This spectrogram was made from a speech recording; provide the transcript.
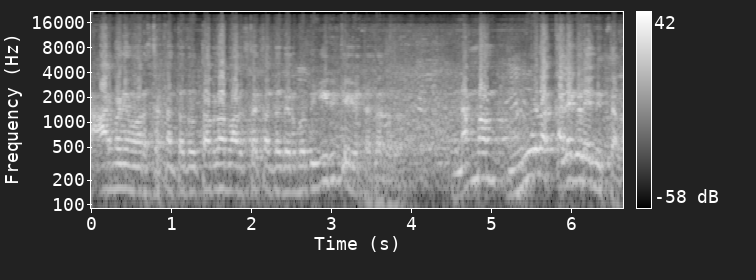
ಹಾರ್ಮೋನಿಯಂ ಬಾರಿಸ್ತಕ್ಕಂಥದ್ದು ತಬಲಾ ಬಾರಿಸ್ತಕ್ಕಂಥದ್ದು ಇರ್ಬೋದು, ಈ ರೀತಿ ಇರ್ತಕ್ಕಂಥದ್ದು. ನಮ್ಮ ಮೂಲ ಕಲೆಗಳೇನಿತ್ತಲ್ಲ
